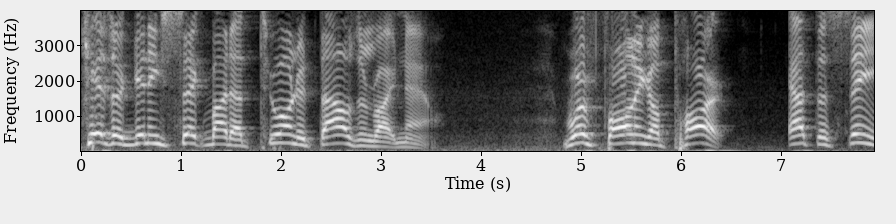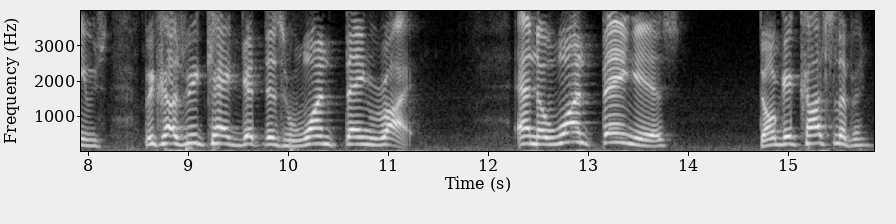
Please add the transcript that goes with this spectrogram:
Kids are getting sick by the 200,000 right now. We're falling apart at the seams because we can't get this one thing right. And the one thing is don't get caught slipping.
